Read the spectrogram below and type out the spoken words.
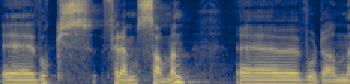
eh, vokser frem sammen. Eh, hvordan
